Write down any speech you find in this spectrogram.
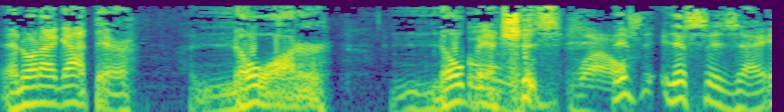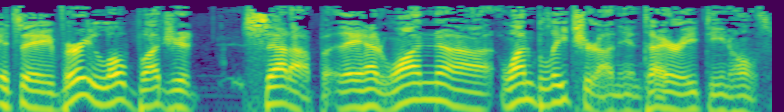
And when I got there, no water, no benches. wow. This this is a, it's a very low budget setup. They had one uh, one bleacher on the entire 18 holes.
